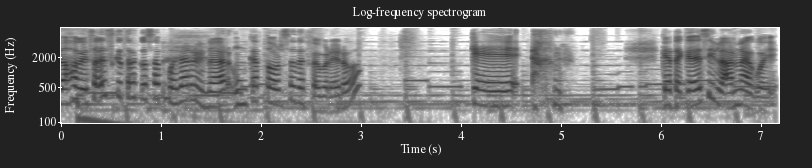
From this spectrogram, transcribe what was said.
No, ¿sabes qué otra cosa puede arruinar un 14 de febrero? Que, que te quedes sin lana, güey.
